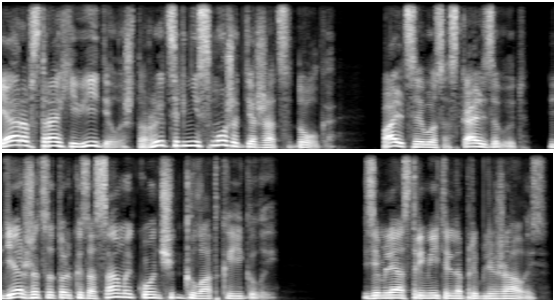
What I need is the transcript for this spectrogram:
Яра в страхе видела, что рыцарь не сможет держаться долго. Пальцы его соскальзывают, держатся только за самый кончик гладкой иглы. Земля стремительно приближалась,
